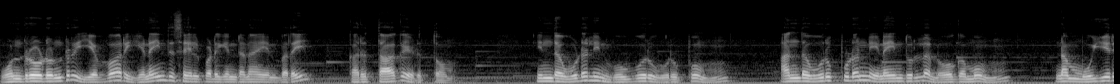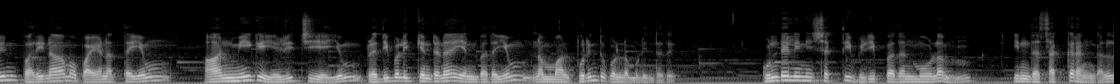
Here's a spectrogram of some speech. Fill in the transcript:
ஒன்றோடொன்று எவ்வாறு இணைந்து செயல்படுகின்றன என்பதை கருத்தாக எடுத்தோம். இந்த உடலின் ஒவ்வொரு உறுப்பும் அந்த உறுப்புடன் இணைந்துள்ள லோகமும் நம் உயிரின் பரிணாம பயணத்தையும் ஆன்மீக எழுச்சியையும் பிரதிபலிக்கின்றன என்பதையும் நம்மால் புரிந்து கொள்ள முடிந்தது. குண்டலினி சக்தி விழிப்பதன் மூலம் இந்த சக்கரங்கள்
